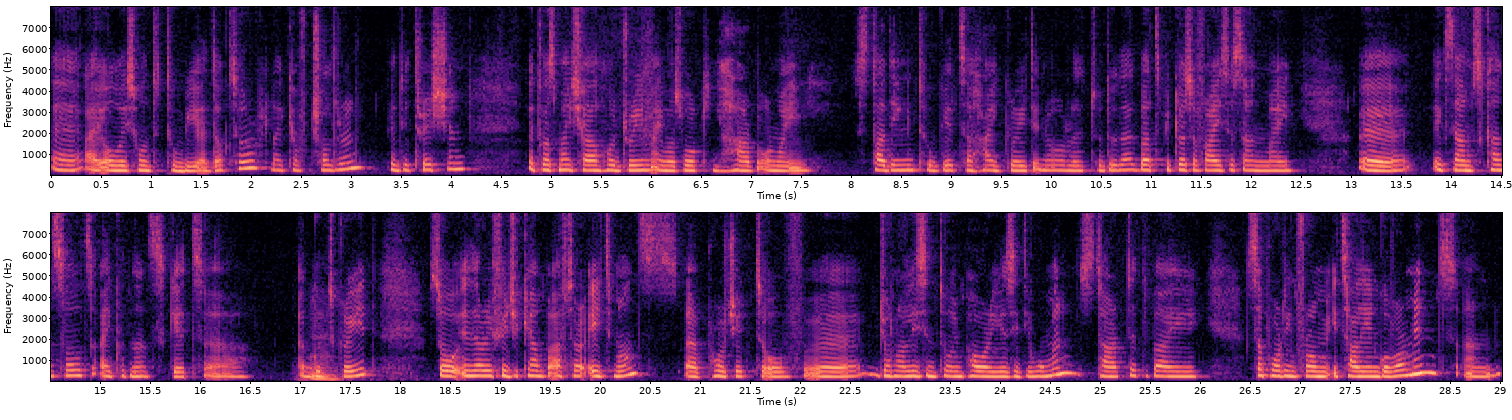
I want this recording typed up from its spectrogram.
uh, i always wanted to be a doctor like of children pediatrician it was my childhood dream i was working hard on my studying to get a high grade in order to do that but because of isis and my uh, exams cancelled i could not get uh, a good grade. So in the refugee camp after eight months a project of uh, journalism to empower yazidi women started by supporting from italian government and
